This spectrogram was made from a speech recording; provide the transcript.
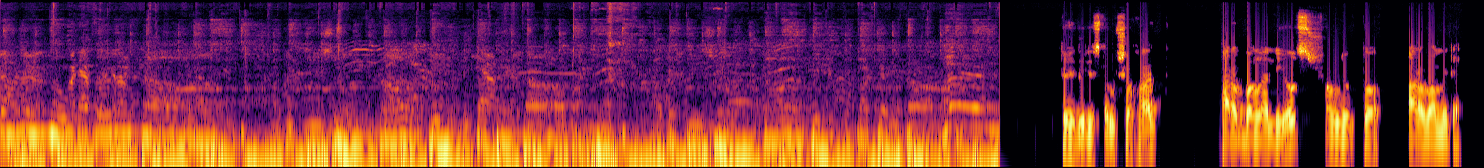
গানে নৌকা দরে আজ কি সুন্দর দিন কাটাইতাম আজ কি সুন্দর দিন কাটাইতাম হে ইসলাম সোহাগ আরব বাংলা নিউজ সংযুক্ত আরব আমিরাত।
